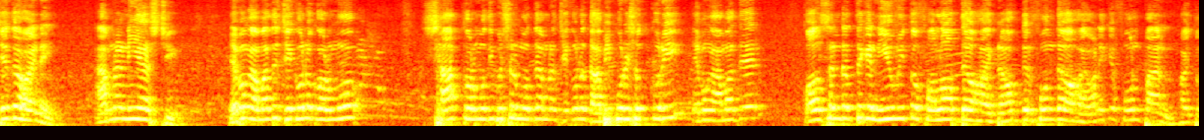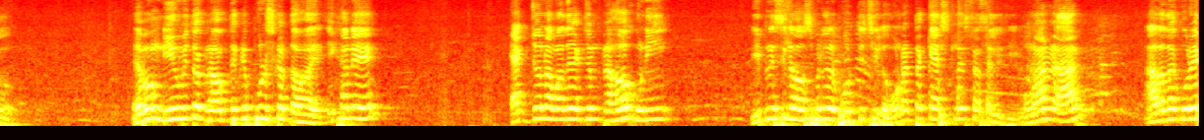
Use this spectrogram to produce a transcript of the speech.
যেতে হয় নাই। আমরা নিয়ে আসছি। এবং আমাদের যে কোনো কর্ম, সাত কর্মদিবসের মধ্যে আমরা যে কোনো দাবি পরিশোধ করি এবং আমাদের কল সেন্টার থেকে নিয়মিত ফলো আপ দেওয়া হয়, গ্রাহকদের ফোন দেওয়া হয়, অনেকে ফোন পান হয়তো। এবং নিয়মিত গ্রাহকদেরকে পুরস্কার দেওয়া হয়। এখানে একজন আমাদের একজন গ্রাহক উনি ইবনেসিলা হসপিটালে ভর্তি ছিল। ওনারটা ক্যাশলেস ফ্যাসিলিটি। ওনার আর আলাদা করে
